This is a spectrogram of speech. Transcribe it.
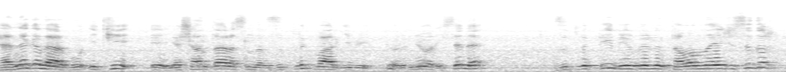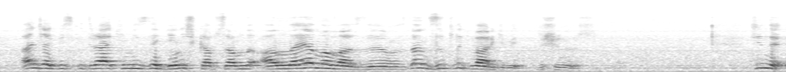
her ne kadar bu iki e, yaşantı arasında zıtlık var gibi görünüyor ise de zıtlık değil birbirinin tamamlayıcısıdır. Ancak biz idrakimizde geniş kapsamlı anlayamamazlığımızdan zıtlık var gibi düşünürüz. Şimdi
